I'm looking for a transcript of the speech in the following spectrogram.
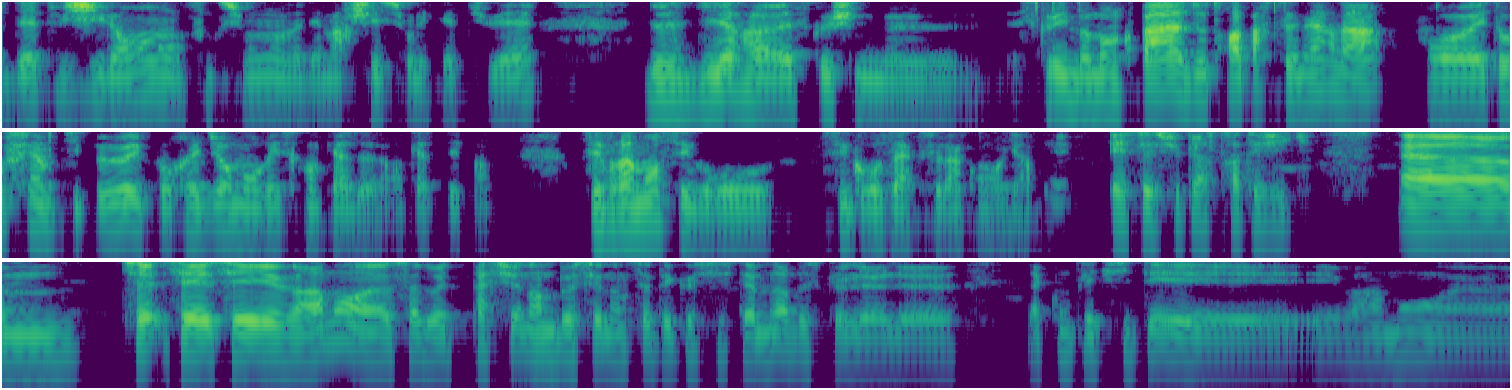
d'être vigilant en fonction des marchés sur lesquels tu es, de se dire est-ce que je me est-ce me manque pas deux trois partenaires là pour étoffer un petit peu et pour réduire mon risque en cas de en cas de pépin? C'est vraiment ces gros ces gros axes-là qu'on regarde. Et c'est super stratégique. Euh, c'est vraiment, euh, ça doit être passionnant de bosser dans cet écosystème-là parce que le, la complexité est, vraiment euh,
